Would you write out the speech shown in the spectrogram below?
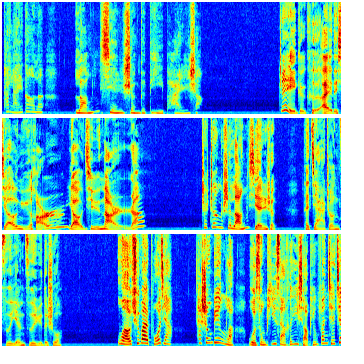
她来到了。狼先生的地盘上，这个可爱的小女孩要去哪儿啊？这正是狼先生。他假装自言自语地说：“我要去外婆家，她生病了，我送披萨和一小瓶番茄酱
